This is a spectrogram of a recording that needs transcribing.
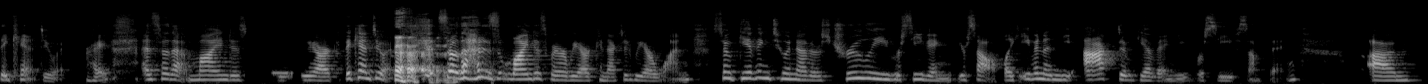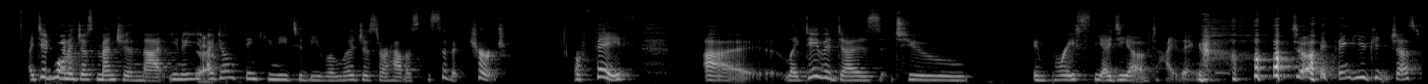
They can't do it right? And so that mind is we are they can't do it. So that is mind is where we are connected we are one. So giving to another is truly receiving yourself like even in the act of giving you've received something. Um i did want to just mention that you know yeah. i don't think you need to be religious or have a specific church or faith, uh, like David does, to embrace the idea of tithing. so I think you can just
